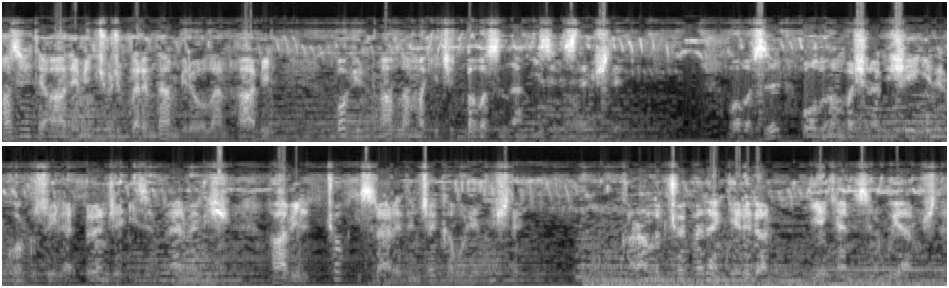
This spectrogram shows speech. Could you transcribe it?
Hazreti Adem'in çocuklarından biri olan Habil, o gün avlanmak için babasından izin istemişti. Babası oğlunun başına bir şey gelir korkusuyla önce izin vermemiş, Habil çok ısrar edince kabul etmişti. Karanlık çökmeden geri dön diye kendisini uyarmıştı.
